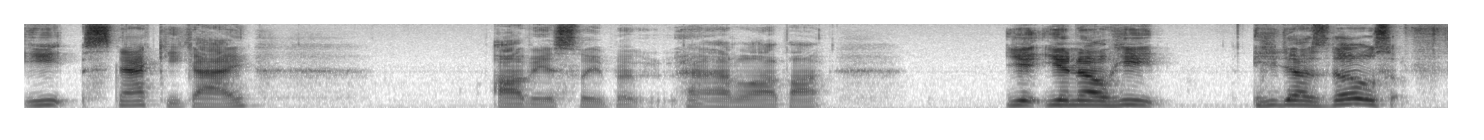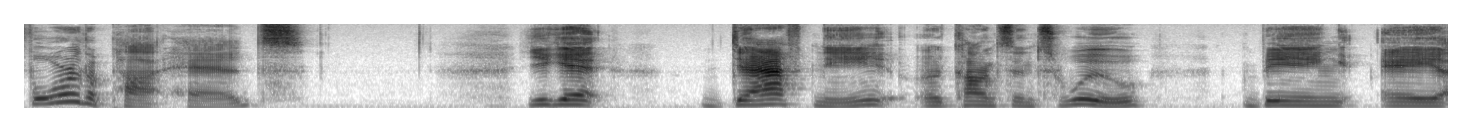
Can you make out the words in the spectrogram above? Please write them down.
eat snacky guy, obviously, but had a lot of pot. You, you know, he he does those for the potheads. You get Daphne, uh, Constance Wu, being a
